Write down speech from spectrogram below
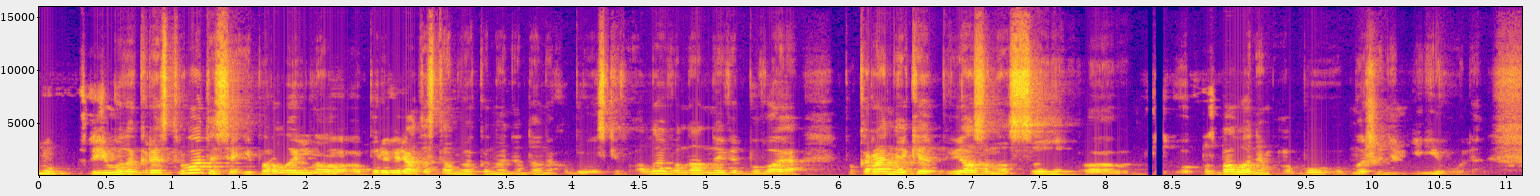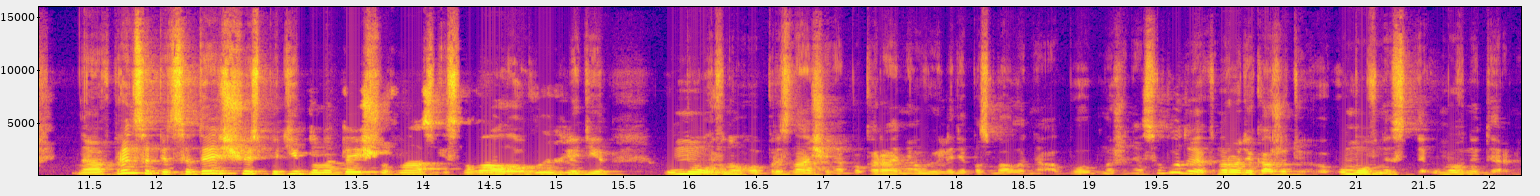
ну, скажімо так, реєструватися і паралельно перевіряти стан виконання даних обов'язків, але вона не відбуває покарання, яке пов'язане з е, позбавленням або обмеженням її волі. Е, В принципі, це десь щось подібне на те, що в нас існувало у вигляді умовного призначення покарання у вигляді позбавлення або обмеження свободи, як в народі кажуть, умовний, умовний термін.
